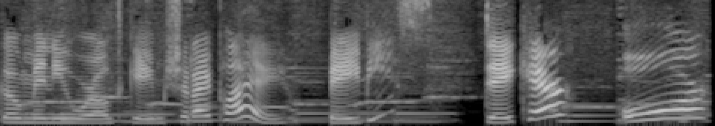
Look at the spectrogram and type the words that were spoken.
Sago Mini World game should I play? Babies? Daycare? Or...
